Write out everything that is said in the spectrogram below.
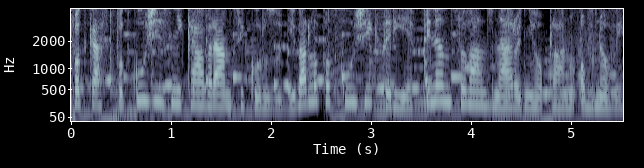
Podcast pod kůži vzniká v rámci kurzu Divadlo pod kůži, který je financován z Národního plánu obnovy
